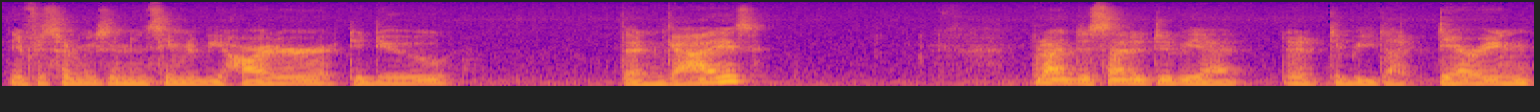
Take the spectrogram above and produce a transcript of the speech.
they for some reason seem to be harder to do than guys. But I decided to be to be like daring,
